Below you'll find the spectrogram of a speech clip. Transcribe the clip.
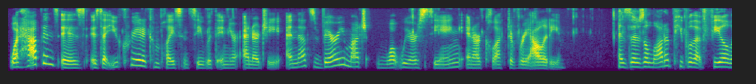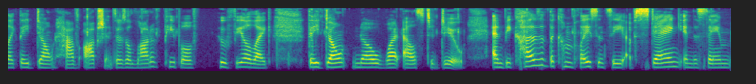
What happens is is that you create a complacency within your energy, and that's very much what we are seeing in our collective reality. Is there's a lot of people that feel like they don't have options. There's a lot of people who feel like they don't know what else to do. And because of the complacency of staying in the same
